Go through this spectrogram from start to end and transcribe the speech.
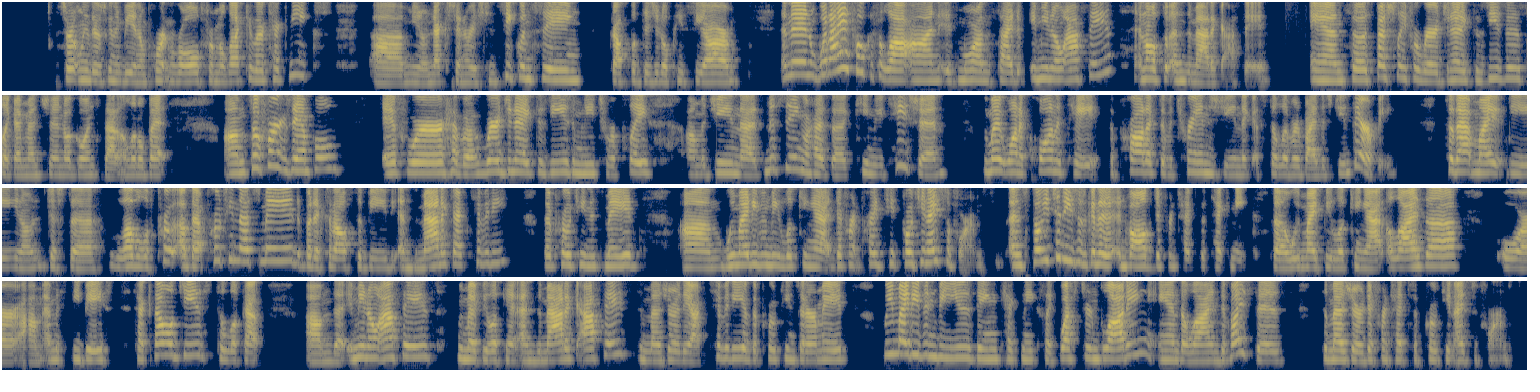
Certainly, there's going to be an important role for molecular techniques, um, you know, next generation sequencing, droplet digital PCR. And then what I focus a lot on is more on the side of immunoassays and also enzymatic assays. And so, especially for rare genetic diseases, like I mentioned, I'll go into that in a little bit. Um, so, for example, if we have a rare genetic disease and we need to replace um, a gene that is missing or has a key mutation, we might want to quantitate the product of a transgene that gets delivered by this gene therapy. So that might be, you know, just the level of, pro- of that protein that's made, but it could also be the enzymatic activity that protein is made. Um, we might even be looking at different protein, protein isoforms. And so each of these is going to involve different types of techniques. So we might be looking at ELISA or um, MSD based technologies to look at um, the immunoassays. We might be looking at enzymatic assays to measure the activity of the proteins that are made. We might even be using techniques like Western blotting and Align devices to measure different types of protein isoforms.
